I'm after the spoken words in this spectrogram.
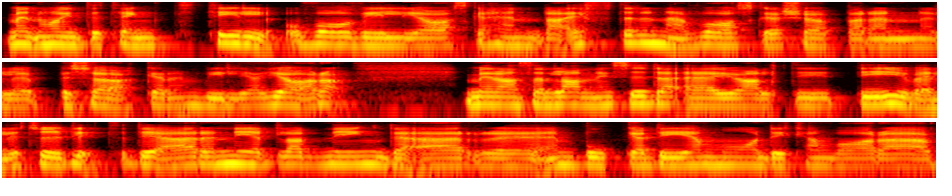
men har inte tänkt till och vad vill jag ska hända efter den här? Vad ska köparen eller besökaren vilja göra? Medan en landningssida är ju alltid, det är ju väldigt tydligt. Det är en nedladdning, det är eh, en boka demo, det kan vara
